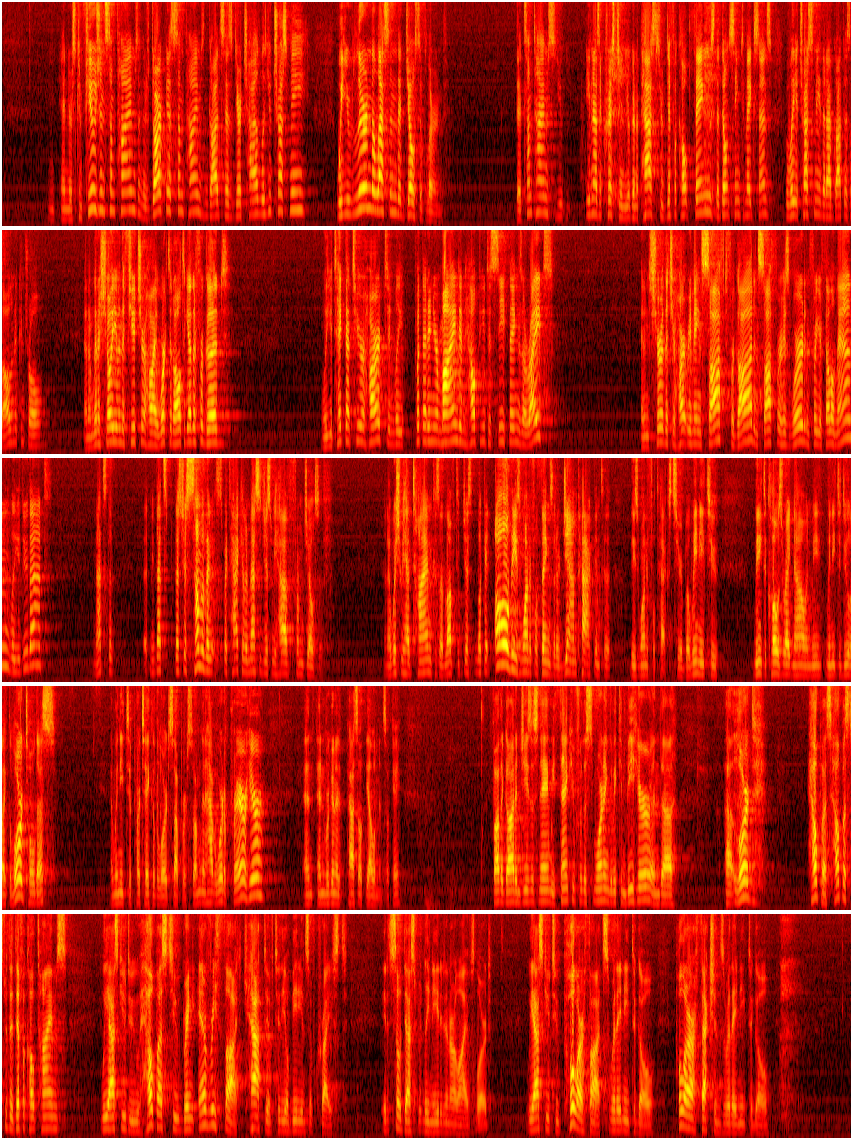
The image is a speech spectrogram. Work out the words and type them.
and there's confusion sometimes and there's darkness sometimes. And God says, Dear child, will you trust me? Will you learn the lesson that Joseph learned? That sometimes, you, even as a Christian, you're going to pass through difficult things that don't seem to make sense. But will you trust me that I've got this all under control? And I'm going to show you in the future how I worked it all together for good. Will you take that to your heart and will you put that in your mind and help you to see things aright? And ensure that your heart remains soft for God and soft for His Word and for your fellow man? Will you do that? And that's the I mean, that's, that's just some of the spectacular messages we have from Joseph. And I wish we had time because I'd love to just look at all these wonderful things that are jam packed into these wonderful texts here. But we need to, we need to close right now and we, we need to do like the Lord told us and we need to partake of the Lord's Supper. So I'm going to have a word of prayer here and, and we're going to pass out the elements, okay? Father God, in Jesus' name, we thank you for this morning that we can be here. And uh, uh, Lord, help us. Help us through the difficult times we ask you to help us to bring every thought captive to the obedience of Christ. It is so desperately needed in our lives, Lord. We ask you to pull our thoughts where they need to go, pull our affections where they need to go.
